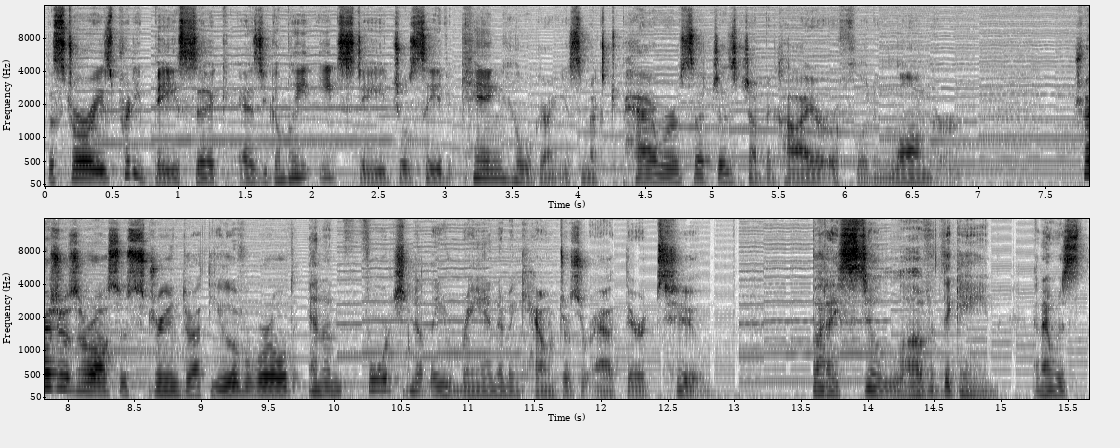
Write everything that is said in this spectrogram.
The story is pretty basic. As you complete each stage, you'll save a king who will grant you some extra power, such as jumping higher or floating longer. Treasures are also strewn throughout the overworld, and unfortunately, random encounters are out there too. But I still loved the game, and I was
